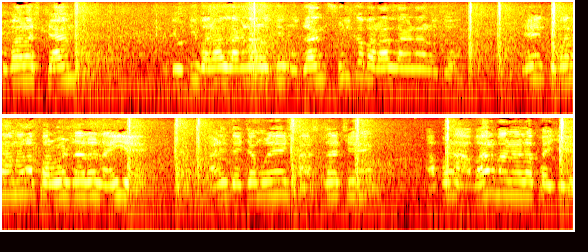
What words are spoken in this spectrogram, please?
तुम्हाला स्टॅम्प ड्युटी भरायला लागणार होती मुद्रांक शुल्क भरायला लागणार होतं हे तुम्हाला आम्हाला परवडणारं नाही आहे आणि त्याच्यामुळे शासनाचे आपण आभार मानायला पाहिजे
